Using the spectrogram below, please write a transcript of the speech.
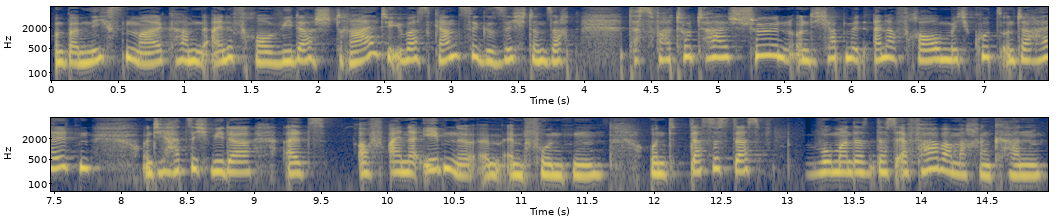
Und beim nächsten Mal kam eine Frau wieder, strahlte übers ganze Gesicht und sagt, das war total schön. Und ich habe mit einer Frau mich kurz unterhalten und die hat sich wieder als auf einer Ebene ähm, empfunden. Und das ist das, wo man das, das erfahrbar machen kann.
